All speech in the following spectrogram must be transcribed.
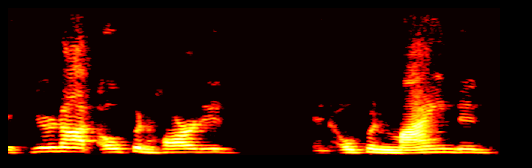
if you're not open hearted and open minded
